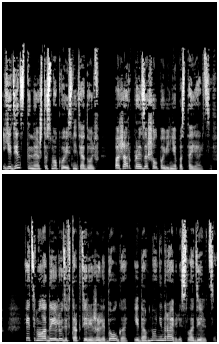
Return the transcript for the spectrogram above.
Единственное, что смог выяснить Адольф, пожар произошел по вине постояльцев. Эти молодые люди в трактире жили долго и давно не нравились владельцу,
